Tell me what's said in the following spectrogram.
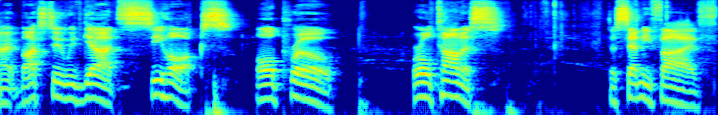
All right, box two, we've got Seahawks, All Pro, Earl Thomas, to 75.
